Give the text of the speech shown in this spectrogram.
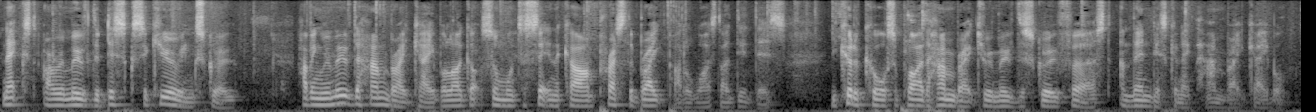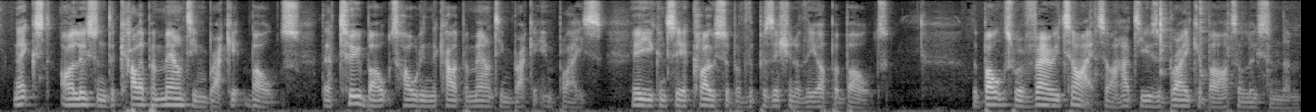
Next I removed the disc securing screw. Having removed the handbrake cable I got someone to sit in the car and press the brake pedal whilst I did this. You could of course apply the handbrake to remove the screw first and then disconnect the handbrake cable. Next I loosened the caliper mounting bracket bolts. There are two bolts holding the caliper mounting bracket in place. Here you can see a close-up of the position of the upper bolt. The bolts were very tight so I had to use a breaker bar to loosen them.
